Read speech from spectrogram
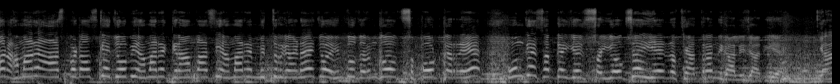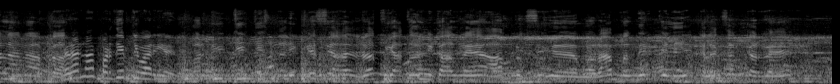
और हमारे आस पड़ोस के जो भी हमारे ग्रामवासी हमारे मित्रगण हैं जो हिंदू धर्म को सपोर्ट कर रहे हैं उनके सबके ये सहयोग से ये रथ यात्रा निकाली जा रही है। क्या नाम है आपका? मेरा नाम प्रदीप तिवारी है। प्रदीप जी जिस तरीके से रथ यात्रा निकाल रहे हैं आप लोग राम मंदिर के लिए कलेक्शन कर रहे हैं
